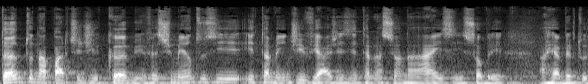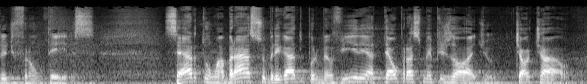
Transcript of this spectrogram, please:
tanto na parte de câmbio investimentos e, e também de viagens internacionais e sobre a reabertura de fronteiras. Certo? Um abraço, obrigado por me ouvir e até o próximo episódio. Tchau, tchau.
